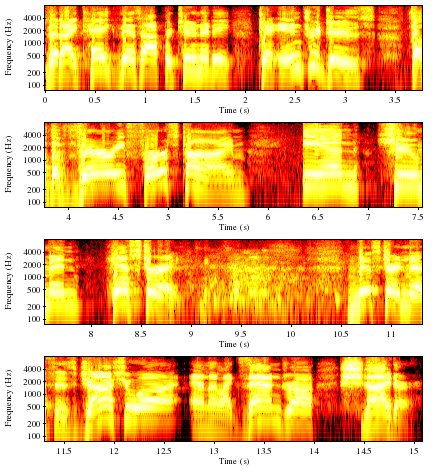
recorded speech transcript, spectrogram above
that I take this opportunity to introduce for the very first time in human history. Mr. and Mrs. Joshua and Alexandra Schneider.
